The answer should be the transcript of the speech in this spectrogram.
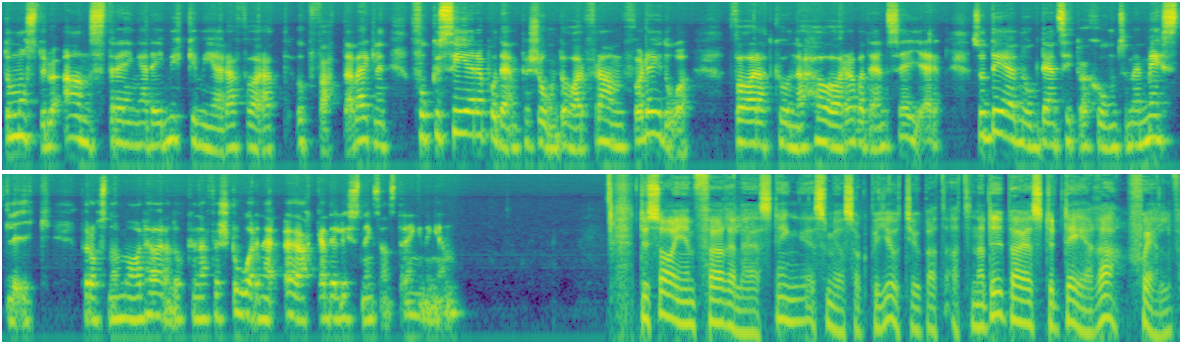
Då måste du anstränga dig mycket mera för att uppfatta, verkligen fokusera på den person du har framför dig då för att kunna höra vad den säger. Så det är nog den situation som är mest lik för oss normalhörande att kunna förstå den här ökade lyssningsansträngningen. Du sa i en föreläsning som jag såg på Youtube att, att, när du började studera själv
